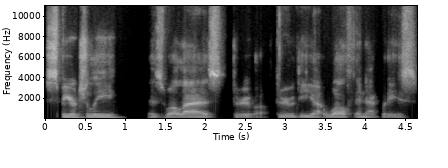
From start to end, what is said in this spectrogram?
spiritually as well as through through the uh, wealth inequities.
